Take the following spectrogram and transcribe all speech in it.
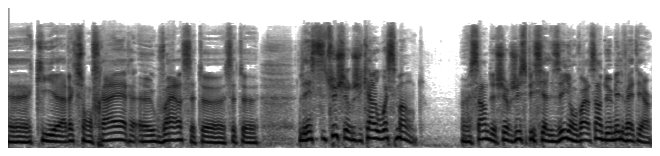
euh, qui, euh, avec son frère, a ouvert cette, euh, cette, l'Institut chirurgical Westmount, un centre de chirurgie spécialisé. Ils ont ouvert ça en 2021.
